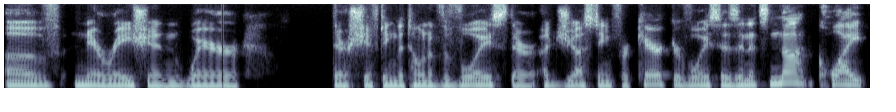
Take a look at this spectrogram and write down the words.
of narration where they're shifting the tone of the voice. They're adjusting for character voices. And it's not quite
